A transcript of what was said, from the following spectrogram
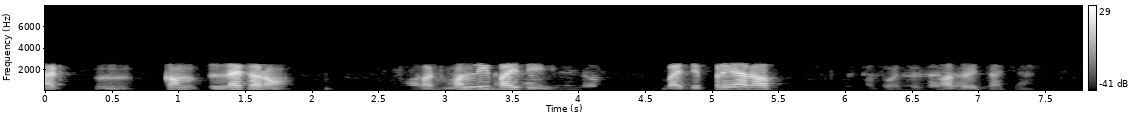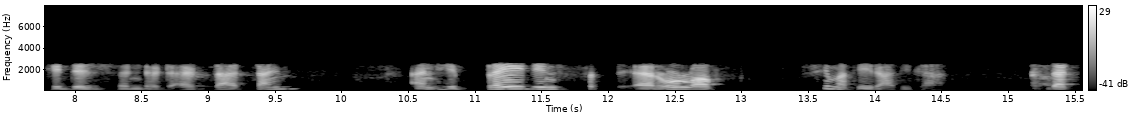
had mm, come later on, but only by the by the prayer of Advaitacharya. He descended at that time and he played in a role of Srimati Radhika that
